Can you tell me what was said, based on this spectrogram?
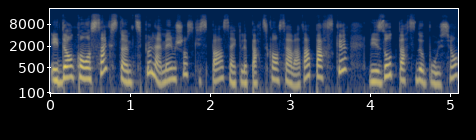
Et donc, on sent que c'est un petit peu la même chose qui se passe avec le Parti conservateur parce que les autres partis d'opposition,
